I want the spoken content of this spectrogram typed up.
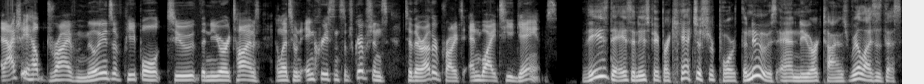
it actually helped drive millions of people to the New York Times and led to an increase in subscriptions to their other product, NYT Games. These days, a newspaper can't just report the news, and New York Times realizes this.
